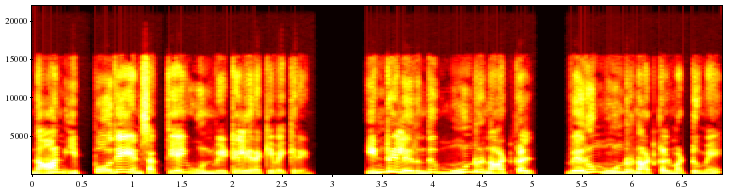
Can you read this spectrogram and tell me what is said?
நான் இப்போதே என் சக்தியை உன் வீட்டில் இறக்கி வைக்கிறேன். இன்றிலிருந்து மூன்று நாட்கள் வெறும் மூன்று நாட்கள் மட்டுமே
